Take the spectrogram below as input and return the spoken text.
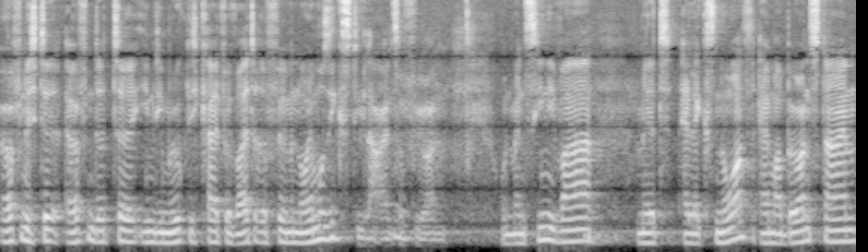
eröffnete, eröffnete ihm die Möglichkeit für weitere Filme neue Musikstile einzuführen. Und Mancini war mit Alex North, Elmer Bernstein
